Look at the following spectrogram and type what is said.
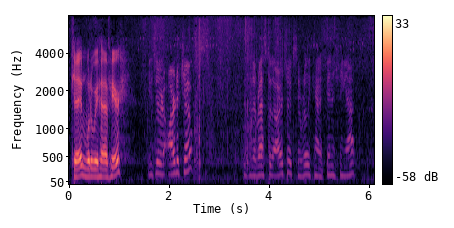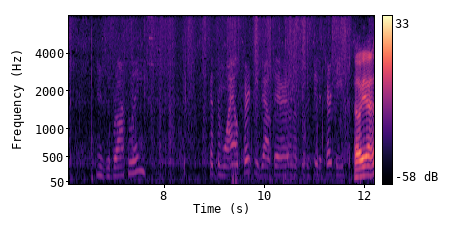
Okay, and what do we have here? These are artichokes. This is the rest of the artichokes. They're really kind of finishing up. Here's the broccoli. Got some wild turkeys out there. I don't know if you can see the turkeys. Oh yeah.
